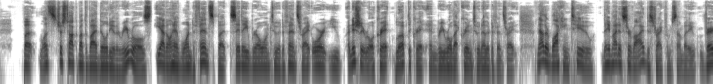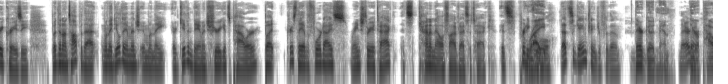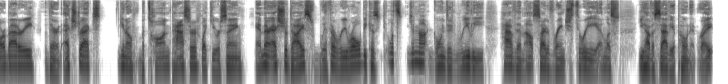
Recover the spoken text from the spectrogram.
But let's just talk about the viability of the rerolls. Yeah, they only have one defense, but say they roll into a defense, right? Or you initially roll a crit, blow up the crit, and re-roll that crit into another defense, right? Now they're blocking two. They might have survived a strike from somebody. Very crazy. But then on top of that, when they deal damage and when they are given damage, Fury gets power. But Chris, they have a four dice range three attack. It's kind of now a five dice attack. It's pretty Right. cool. That's a game changer for them. They're good, man. They're, They're good. a power battery. They're an extract, you know, baton passer, like you were saying. And they're extra dice with a reroll because let's you're not going to really have them outside of range three unless you have a savvy opponent, right?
